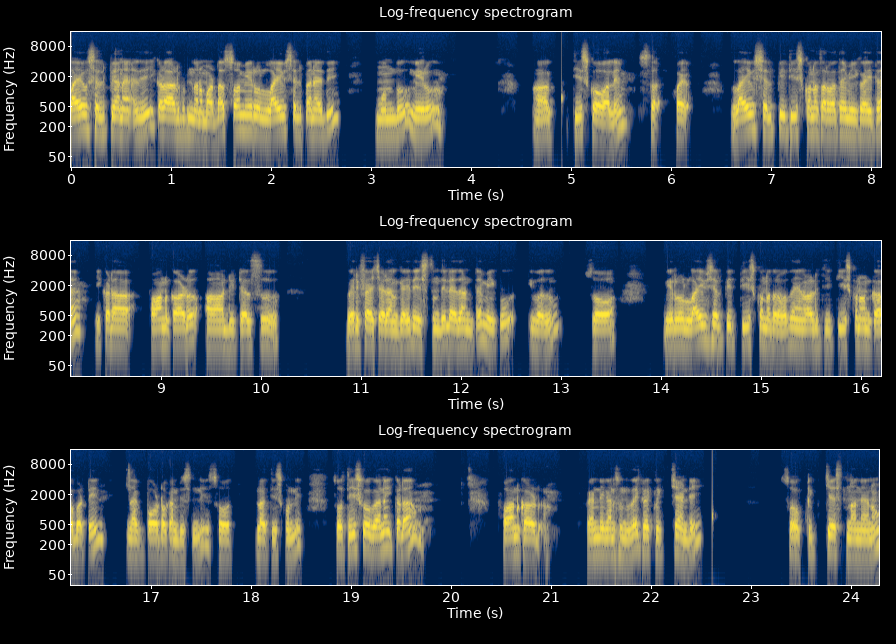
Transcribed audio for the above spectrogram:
లైవ్ సెల్ఫీ అనేది ఇక్కడ అడుగుతుంది అనమాట సో మీరు లైవ్ సెల్ఫీ అనేది ముందు మీరు తీసుకోవాలి. లైవ్ సెల్ఫీ తీసుకున్న తర్వాత మీకు అయితే ఇక్కడ పాన్ కార్డు డీటెయిల్స్ వెరిఫై చేయడానికి అయితే ఇస్తుంది. లేదంటే మీకు ఇవ్వదు. సో మీరు లైవ్ సెల్ఫీ తీసుకున్న తర్వాత నేను ఆల్రెడీ తీసుకున్నాను కాబట్టి నాకు ఫోటో కనిపిస్తుంది. సో ఇలా తీసుకోండి. సో తీసుకోగానే ఇక్కడ పాన్ కార్డు పెండింగ్ అని ఉంది ఇక్కడ క్లిక్ చేయండి. సో క్లిక్ చేస్తున్నాను నేను.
